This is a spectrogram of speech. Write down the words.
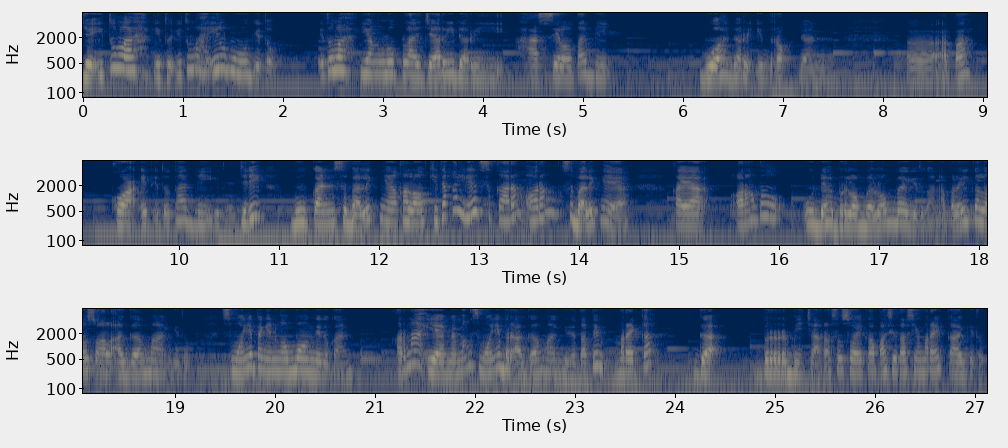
ya itulah gitu itulah ilmu gitu. Itulah yang lu pelajari dari hasil tadi buah dari idrok dan uh, apa koait itu tadi gitu ya. Jadi bukan sebaliknya. Kalau kita kan lihat sekarang orang sebaliknya ya. Kayak orang tuh udah berlomba-lomba gitu kan. Apalagi kalau soal agama gitu. Semuanya pengen ngomong gitu kan karena ya memang semuanya beragama gitu tapi mereka nggak berbicara sesuai kapasitasnya mereka gitu.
